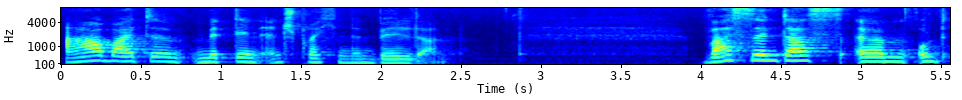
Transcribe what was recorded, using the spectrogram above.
arbeite mit den entsprechenden Bildern. Was sind das? Ähm, und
